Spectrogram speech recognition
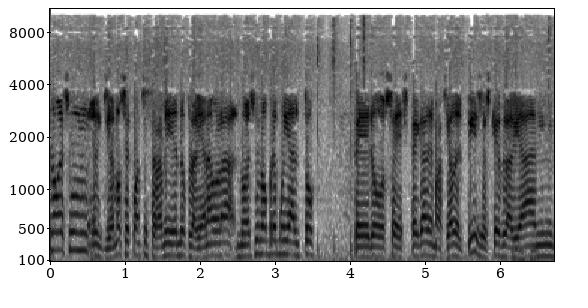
no- es un, eh, yo no sé cuánto estará midiendo, Flavián ahora no es un hombre muy alto, pero se despega demasiado del piso. Es que Flavián,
